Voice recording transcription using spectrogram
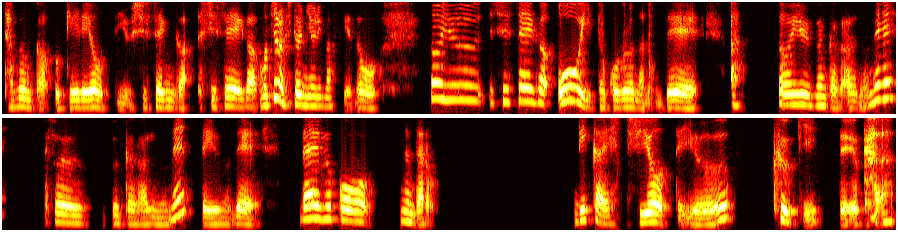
多文化を受け入れようっていう姿勢が姿勢がもちろん人によりますけどそういう姿勢が多いところなのであそういう文化があるのねそういう文化があるのねっていうのでだいぶこうなんだろう理解しようっていう空気というか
